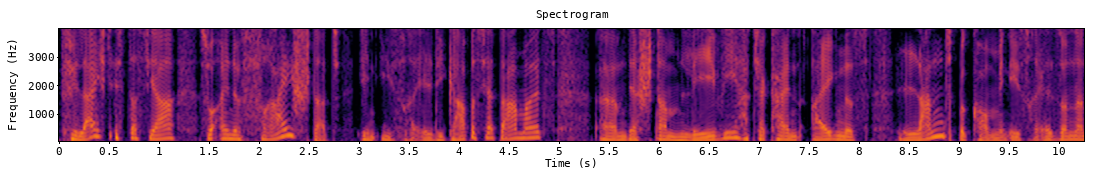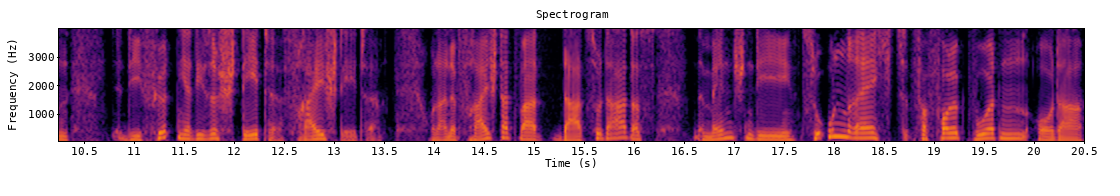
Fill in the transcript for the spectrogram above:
vielleicht ist das ja so eine Freistadt in Israel. Die gab es ja damals ähm, der Stamm Levi hat ja kein eigenes Land bekommen in Israel, sondern die führten ja diese Städte, Freistädte. Und eine Freistadt war dazu da, dass Menschen, die zu Unrecht verfolgt wurden oder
